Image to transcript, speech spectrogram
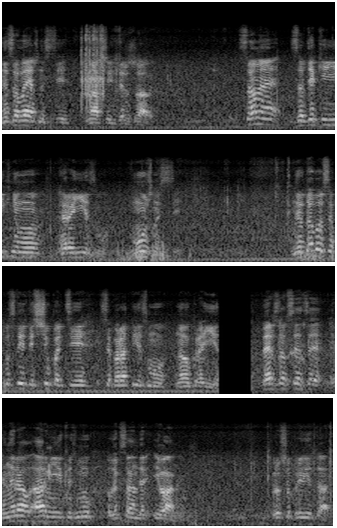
незалежності нашої держави. Саме завдяки їхньому героїзму, мужності не вдалося пустити щупальці сепаратизму на Україну. Перш за все, це генерал армії Кузьмук Олександр Іванович. Прошу привітати.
